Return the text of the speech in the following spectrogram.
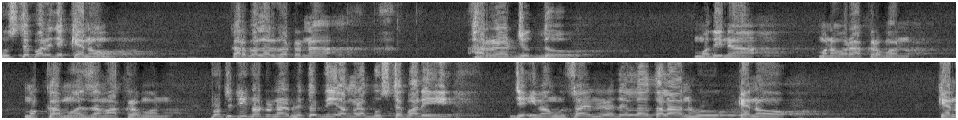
বুঝতে পারি যে কেন কারবালার ঘটনা, হাররার যুদ্ধ, মদিনা মনোয়ার আক্রমণ, মক্কা মুয়াজ্জামা আক্রমণ প্রতিটি ঘটনার ভেতর দিয়ে আমরা বুঝতে পারি যে ইমাম হুসাইন রাজিয়াল্লাহ তালানহু কেন কেন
